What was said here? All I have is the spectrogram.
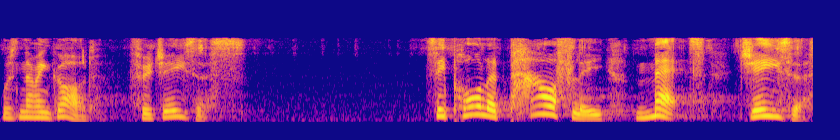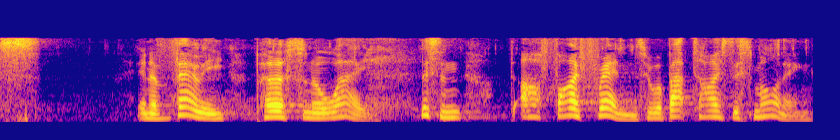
was knowing God through Jesus. See, Paul had powerfully met Jesus in a very personal way. Listen, our five friends who were baptized this morning,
